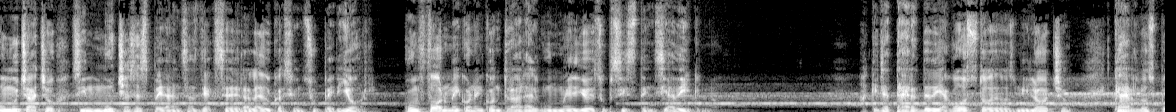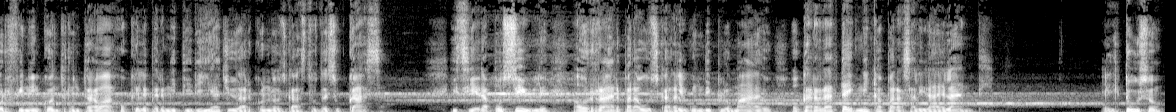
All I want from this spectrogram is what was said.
Un muchacho sin muchas esperanzas de acceder a la educación superior, conforme con encontrar algún medio de subsistencia digno. Aquella tarde de agosto de 2008, Carlos por fin encontró un trabajo que le permitiría ayudar con los gastos de su casa, y si era posible, ahorrar para buscar algún diplomado o carrera técnica para salir adelante. El Tuso,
